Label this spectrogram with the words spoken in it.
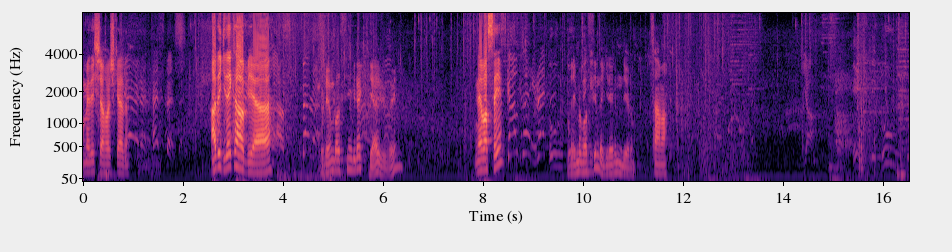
O hoş geldin. Hadi gidelim abi ya. Şuraya mı basayım direkt ya Yüzey? Ne basayım? Şuraya mı basayım da girelim diyorum. Tamam. Ich be boon to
